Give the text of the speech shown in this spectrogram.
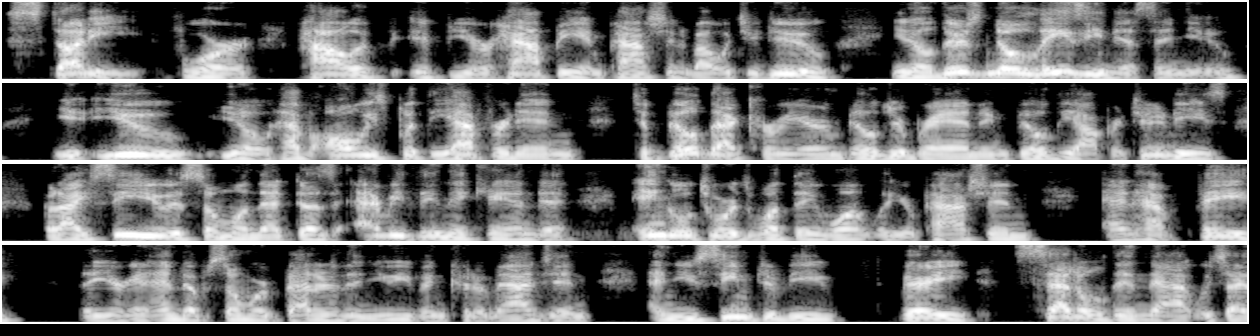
study for how if, if you're happy and passionate about what you do, you know, there's no laziness in you you you you know have always put the effort in to build that career and build your brand and build the opportunities. But i see you as someone that does everything they can to angle towards what they want with your passion and have faith that you're going to end up somewhere better than you even could imagine. And you seem to be very settled in that which i,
